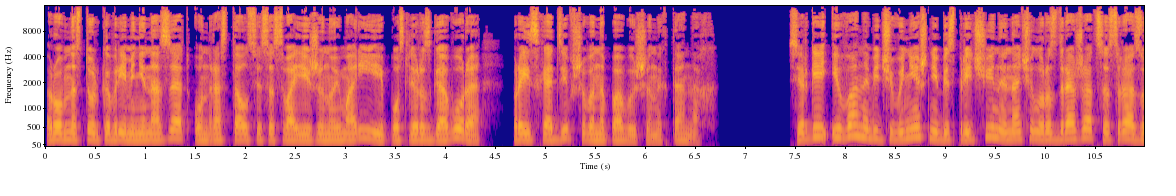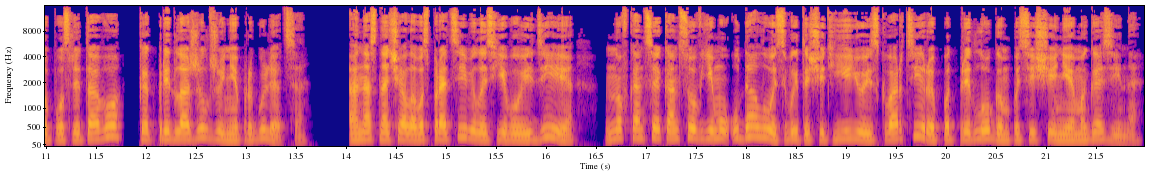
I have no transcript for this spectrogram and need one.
Ровно столько времени назад он расстался со своей женой Марией после разговора, происходившего на повышенных тонах. Сергей Иванович внешне без причины начал раздражаться сразу после того, как предложил жене прогуляться. Она сначала воспротивилась его идее, но в конце концов ему удалось вытащить ее из квартиры под предлогом посещения магазина.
